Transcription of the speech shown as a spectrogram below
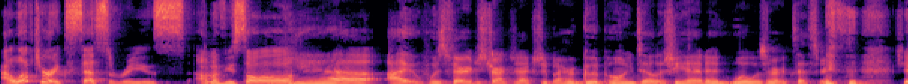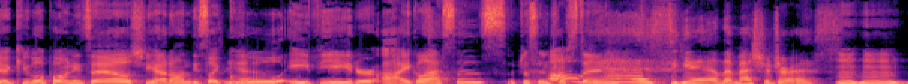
I loved her accessories. I don't know if you saw. yeah, I was very distracted actually by her good ponytail that she had in. What was her accessory? She had a cute little ponytail. She had on these like Yeah. cool aviator eyeglasses, which is interesting. Oh yes, yeah, that matched her dress. hmm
